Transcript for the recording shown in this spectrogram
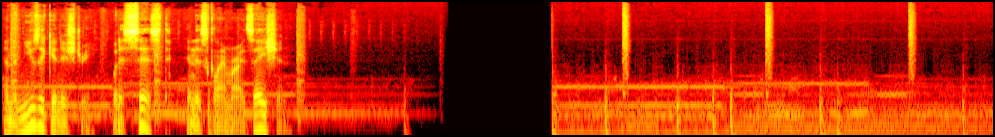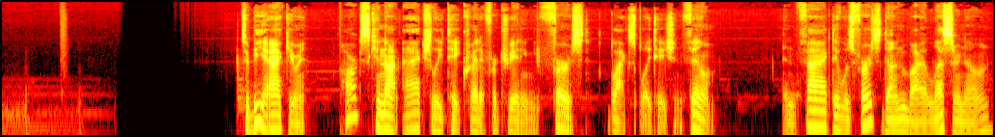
and the music industry would assist in this glamorization. To be accurate, Parks cannot actually take credit for creating the first blaxploitation film. In fact, it was first done by a lesser known,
